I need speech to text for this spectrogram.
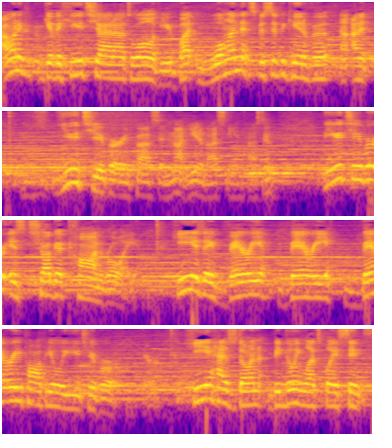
I want to give a huge shout out to all of you, but one specific universe, uh, I mean, YouTuber in person, not university in person. The YouTuber is Chugga Conroy. He is a very, very, very popular YouTuber. He has done been doing Let's Plays since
